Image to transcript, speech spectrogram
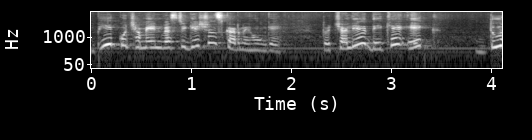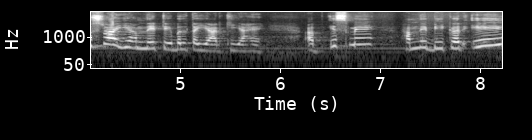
भी कुछ हमें इन्वेस्टिगेशंस करने होंगे। तो चलिए देखिए एक दूसरा ये हमने टेबल तैयार किया है। अब इसमें हमने बीकर ए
